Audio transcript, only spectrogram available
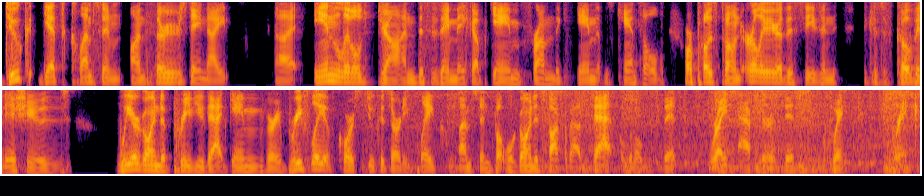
Duke gets Clemson on Thursday night uh, in Little John. This is a makeup game from the game that was canceled or postponed earlier this season because of COVID issues. We are going to preview that game very briefly. Of course, Duke has already played Clemson, but we're going to talk about that a little bit right after this quick break.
